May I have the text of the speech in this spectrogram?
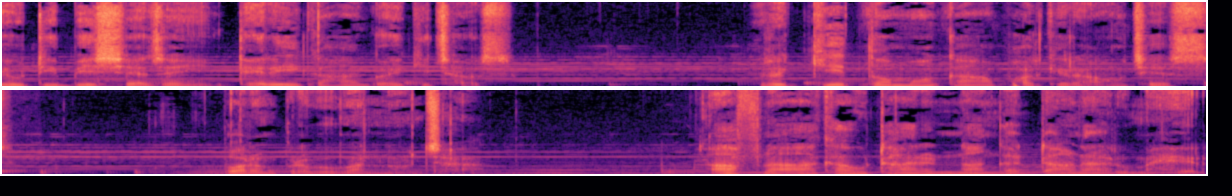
एउटी बेस्या झैँ धेरै कहाँ गएकी छस्? र के त म कहाँ फर्केर आउँछेस्? परमप्रभु भन्नुहुन्छ। आफ्ना आँखा उठाएर नाङ्गा डाँडाहरूमा हेर।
